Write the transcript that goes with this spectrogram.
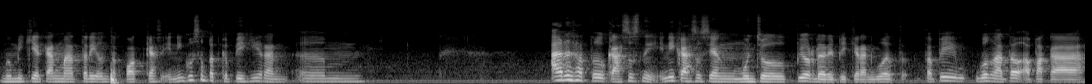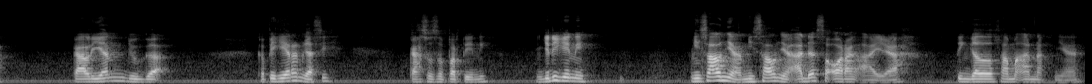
memikirkan materi untuk podcast ini gue sempat kepikiran um, ada satu kasus nih ini kasus yang muncul pure dari pikiran gue tapi gue nggak tahu apakah kalian juga kepikiran gak sih kasus seperti ini jadi gini misalnya misalnya ada seorang ayah tinggal sama anaknya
